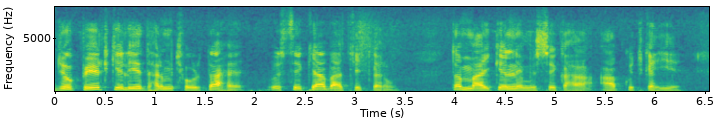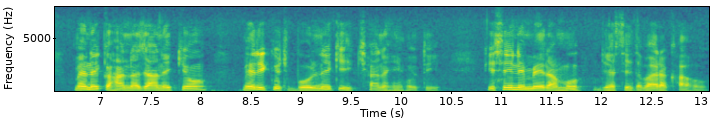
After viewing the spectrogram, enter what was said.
जो पेट के लिए धर्म छोड़ता है, उससे क्या बातचीत करूँ? तब माइकेल ने मुझसे कहा, आप कुछ कहिए। मैंने कहा, न जाने क्यों, मेरी कुछ बोलने की इच्छा नहीं होती। किसी ने मेरा मुँह जैसे दबा रखा हो।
